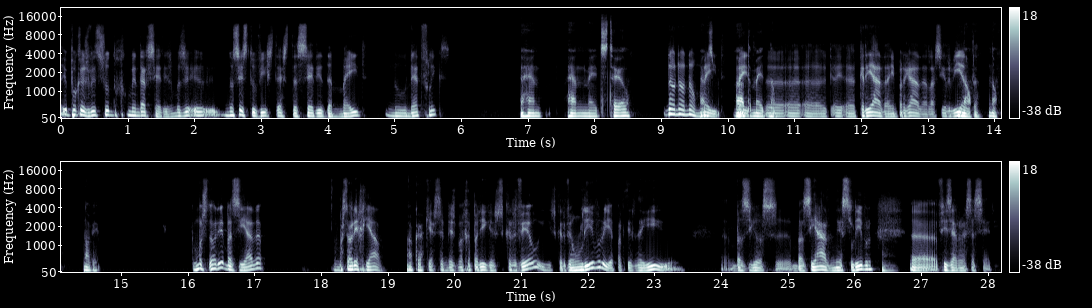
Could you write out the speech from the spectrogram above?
eu poucas vezes sou de recomendar séries, mas eu, não sei se tu viste esta série da Maid no Netflix. A Hand, Handmaid's Tale. Não, não, não, Maid. Ah, maid, maid a, a, a, a, criada, a empregada, a sirvienta. Não, não, não vi. Uma história baseada, uma história real. Okay. Que esta mesma rapariga escreveu e escreveu um livro e a partir daí eh, baseou-se, baseado nesse livro, uh, fizeram essa série.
